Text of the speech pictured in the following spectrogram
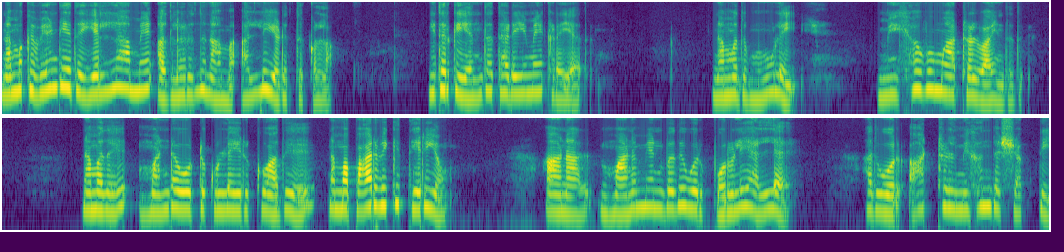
நமக்கு வேண்டியது எல்லாமே அதிலிருந்து நாம் அள்ளி எடுத்துக்கலாம். இதற்கு எந்த தடையுமே கிடையாது. நமது மூளை மிகவும் ஆற்றல் வாய்ந்தது. நமது மண்டை ஓட்டுக்குள்ளே இருக்கும் அது நம்ம பார்வைக்கு தெரியும். ஆனால் மனம் என்பது ஒரு பொருளே அல்ல. அது ஒரு ஆற்றல் மிகுந்த சக்தி.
